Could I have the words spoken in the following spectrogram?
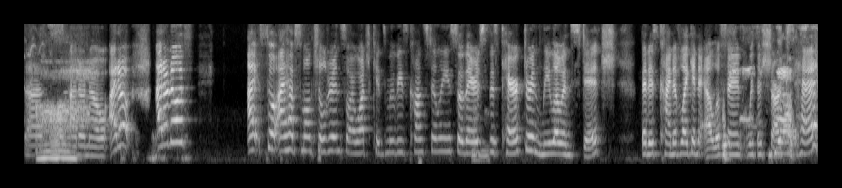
That's Ah. I don't know. I don't I don't know if I so I have small children, so I watch kids movies constantly. So there's Mhm. this character in Lilo and Stitch that is kind of like an elephant with a shark's Yes. head.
